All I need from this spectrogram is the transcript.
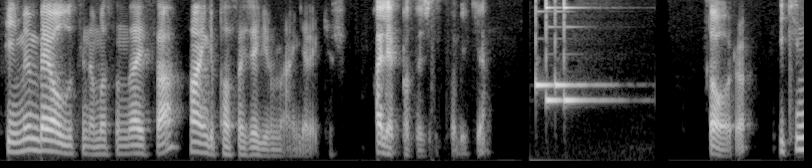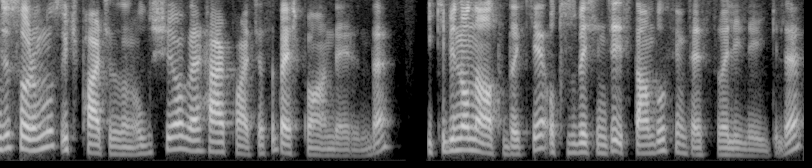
Filmin Beyoğlu sinemasındaysa hangi pasaja girmen gerekir? Halep pasajı tabii ki. Doğru. İkinci sorumuz 3 parçadan oluşuyor ve her parçası 5 puan değerinde. 2016'daki 35. İstanbul Film Festivali ile ilgili.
